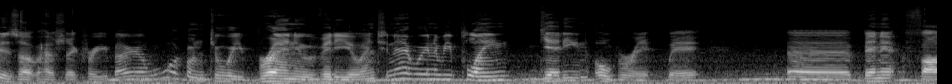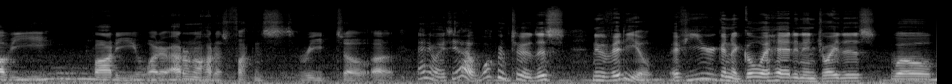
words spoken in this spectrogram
is up, hashtag FurryPack, and welcome to a brand new video, and tonight we're gonna be playing Getting Over It with, uh, Bennett Favi. Fadi, whatever, I don't know how to fucking read, so, uh, anyways, yeah, welcome to this new video. If you're gonna go ahead and enjoy this, well,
